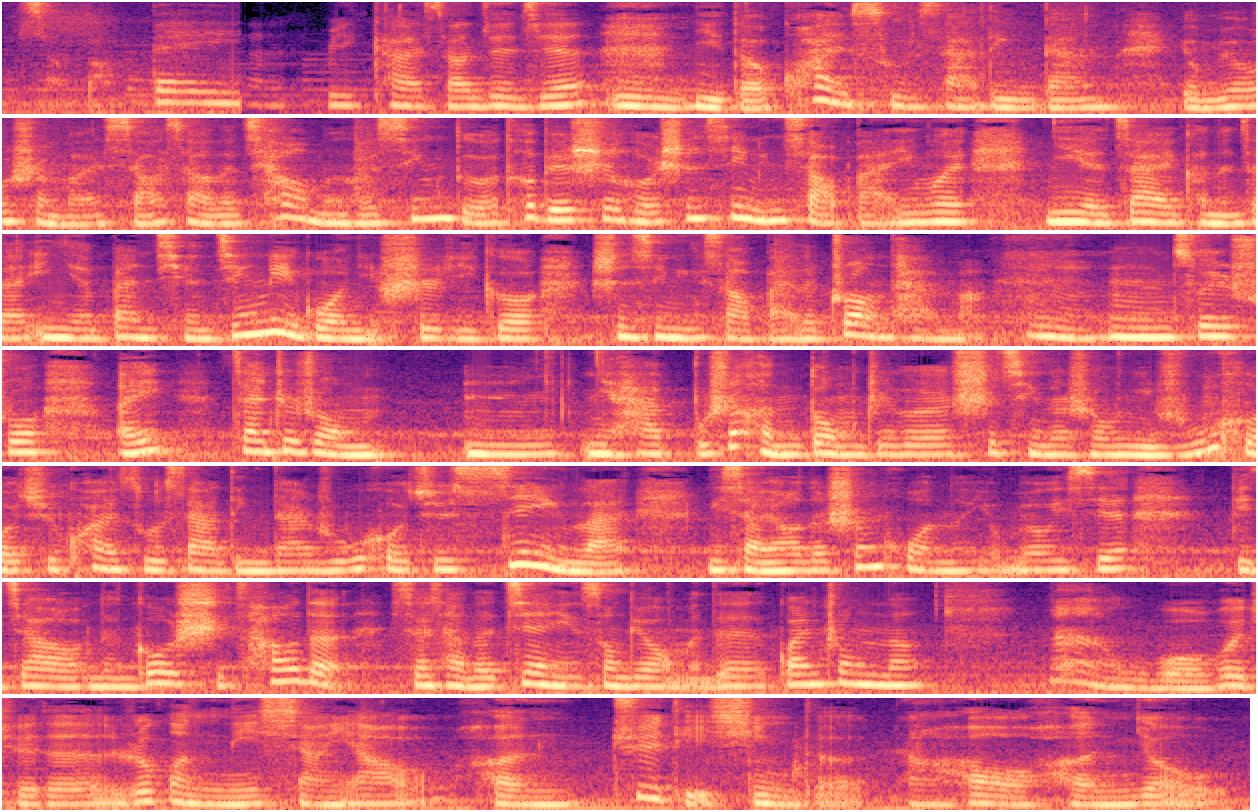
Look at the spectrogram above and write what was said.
小宝贝。Rika 小姐姐，嗯你的快速下订单有没有什么小小的窍门和心得？特别适合身心灵小白，因为你也在可能在一年半前经历过你是一个身心灵小白的状态嘛。嗯嗯，所以说，哎，在这种嗯你还不是很懂这个事情的时候，你如何去快速下订单？如何去吸引来你想要的生活呢？有没有一些比较能够实操的小小的建议送给我们的观众呢？那我会觉得，如果你想要很具体性的，然后很有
